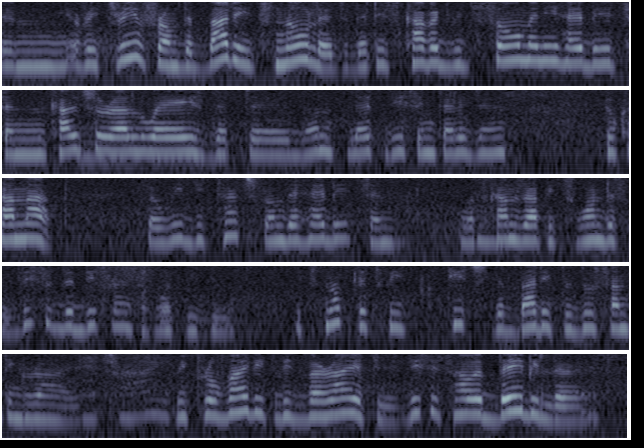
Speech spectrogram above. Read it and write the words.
um, retrieve from the body its knowledge that is covered with so many habits and cultural Mm. ways that uh, don't let this intelligence to come up. So we detach from the habits and what comes up, it's wonderful. This is the difference of what we do. It's not that we teach the body to do something right. That's right. We provide it with varieties. This is how a baby learns.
